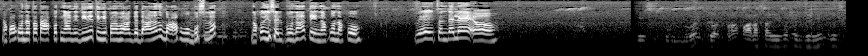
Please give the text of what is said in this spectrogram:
Naku, ako natatakot nga ni Dini. Tingnan pa naman agad. Ano, baka ako bubuslot. Naku, yung cellphone natin. Naku, naku. Wait, sandali, oh. This is the Lord God, ha? Para sa isa si Jimmy. Gusto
